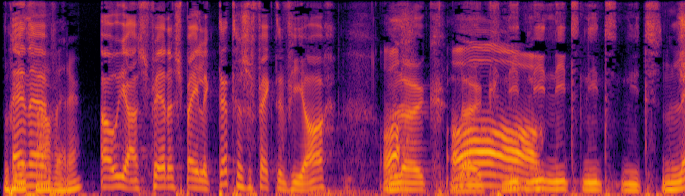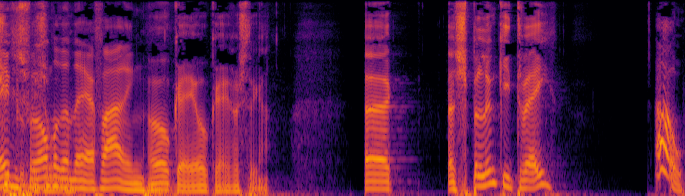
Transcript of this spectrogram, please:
En, eh, verder? Oh ja, verder speel ik Tetris Effect in VR. Oh, Leuk, Oh. leuk. Niet, niet, niet, niet, niet. Een levensveranderende ervaring. Oké, oké, rustig aan. Eh, Spelunky 2. Oh,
